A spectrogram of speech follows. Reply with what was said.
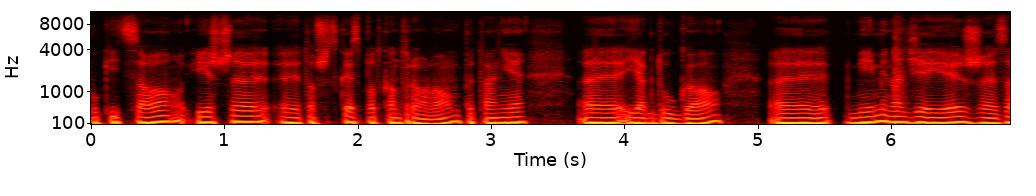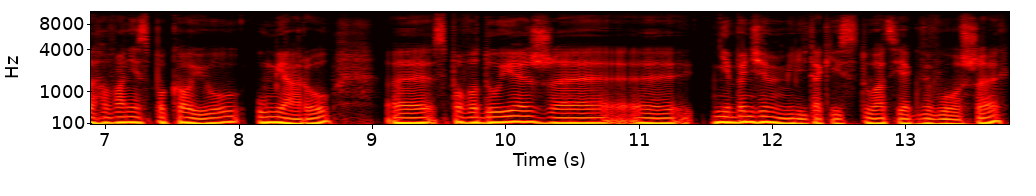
póki co jeszcze e, to wszystko jest pod kontrolą. Pytanie, e, jak długo. E, Miejmy nadzieję, że zachowanie spokoju, umiaru spowoduje, że nie będziemy mieli takiej sytuacji jak we Włoszech.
